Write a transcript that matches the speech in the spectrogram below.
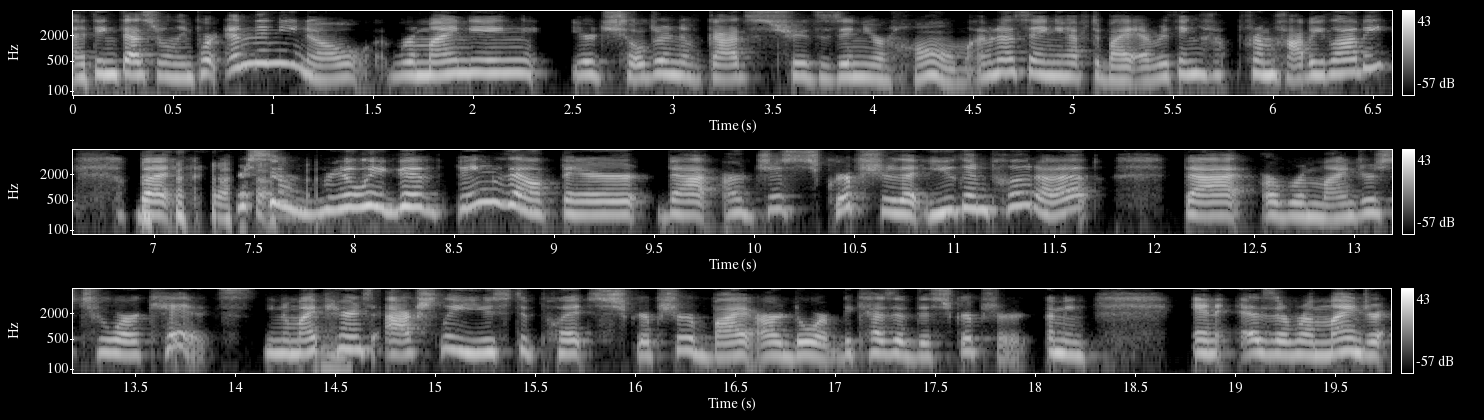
I think that's really important. And then, you know, reminding your children of God's truth is in your home. I'm not saying you have to buy everything from Hobby Lobby, but there's some really good things out there that are just scripture that you can put up that are reminders to our kids. You know, my mm-hmm. parents actually used to put scripture by our door because of the scripture. I mean, and as a reminder,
